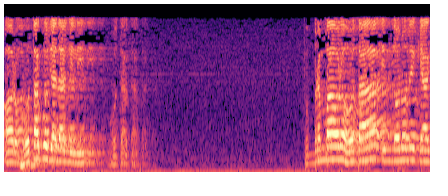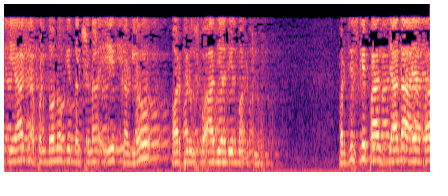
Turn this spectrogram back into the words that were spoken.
और होता को ज़्यादा मिली, होता का। तो ब्रह्मा और होता, इन दोनों ने क्या किया कि अपन दोनों की दक्षिणा एक कर लो और फिर उसको आधी आधी बांट लो। पर जिसके पास ज़्यादा आया था,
